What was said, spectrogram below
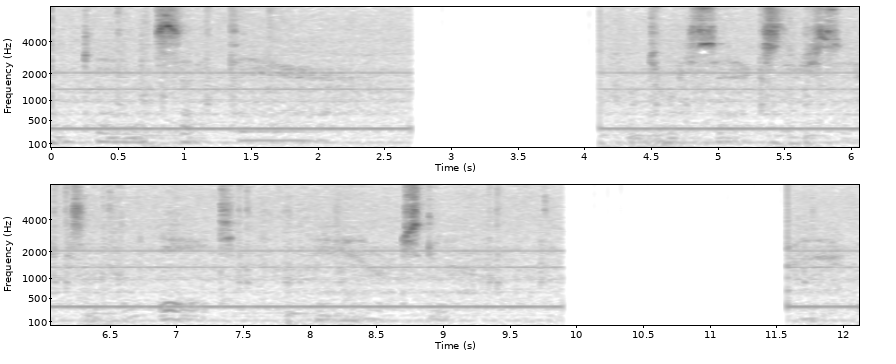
Again, set it there. 26, 36, and 48. And we're just gonna back.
